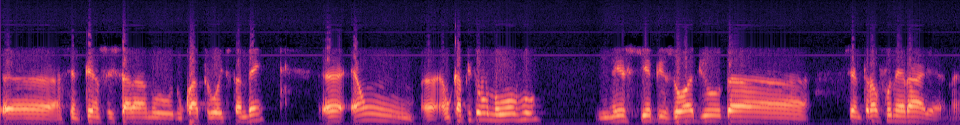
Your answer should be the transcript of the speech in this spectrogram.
uh, a sentença estará no, no 48 também. Uh, é, um, é um capítulo novo neste episódio da central funerária. Né?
